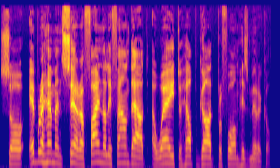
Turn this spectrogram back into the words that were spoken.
So Abraham and Sarah finally found out a way to help God perform his miracle.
